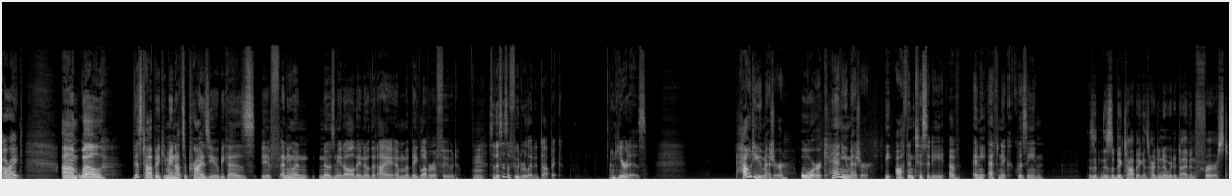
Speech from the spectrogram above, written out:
All right. Um, well, this topic may not surprise you because if anyone knows me at all, they know that I am a big lover of food. So this is a food related topic. And here it is. How do you measure, or can you measure, the authenticity of any ethnic cuisine? This is a, this is a big topic. It's hard to know where to dive in first.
